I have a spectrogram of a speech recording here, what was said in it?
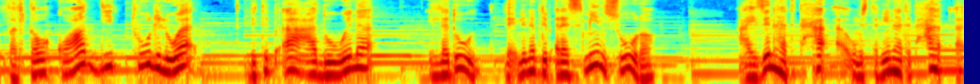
فالتوقعات دي طول الوقت بتبقى عدونا اللدود لاننا بنبقى راسمين صورة عايزينها تتحقق ومستنيينها تتحقق.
